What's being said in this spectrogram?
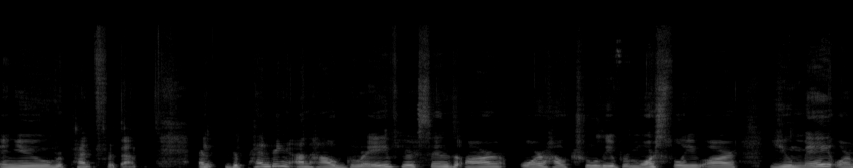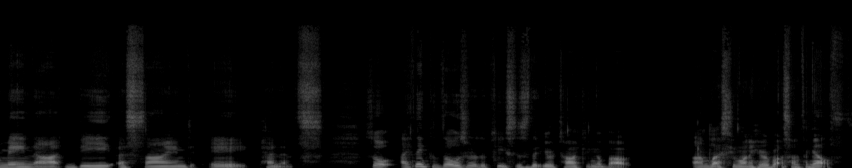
and you repent for them. And depending on how grave your sins are or how truly remorseful you are, you may or may not be assigned a penance. So I think those are the pieces that you're talking about, unless you want to hear about something else.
